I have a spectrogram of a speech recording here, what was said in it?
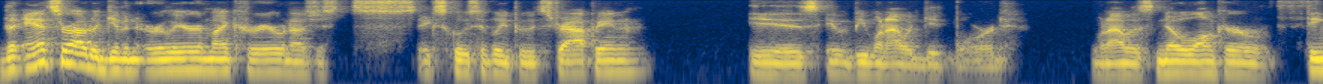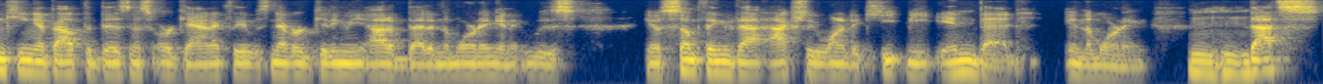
The answer I would have given earlier in my career when I was just exclusively bootstrapping is it would be when I would get bored. When I was no longer thinking about the business organically, it was never getting me out of bed in the morning and it was you know something that actually wanted to keep me in bed in the morning. Mm-hmm. that's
